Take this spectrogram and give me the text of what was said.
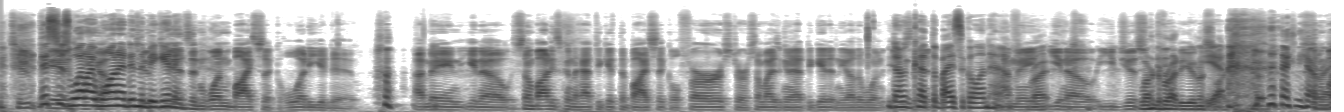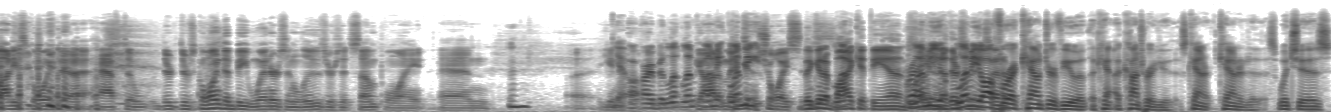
like this is what I wanted in the two beginning. Kids and one bicycle. What do you do? I mean, you know, somebody's going to have to get the bicycle first, or somebody's going to have to get it, and the other one. Don't isn't. cut the bicycle in half. I mean, Right. you know, you just learn to ride a unicycle. yeah. yeah, right. somebody's going to have to. There, there's going to be winners and losers at some point, and Mm-hmm. uh, you know, All right, but let- let- let me- make let me- choices. They get a bike at the end. Let me you know, let an me offer a counter view, of, a, coun- a contrary view of this, counter counter to this, which is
